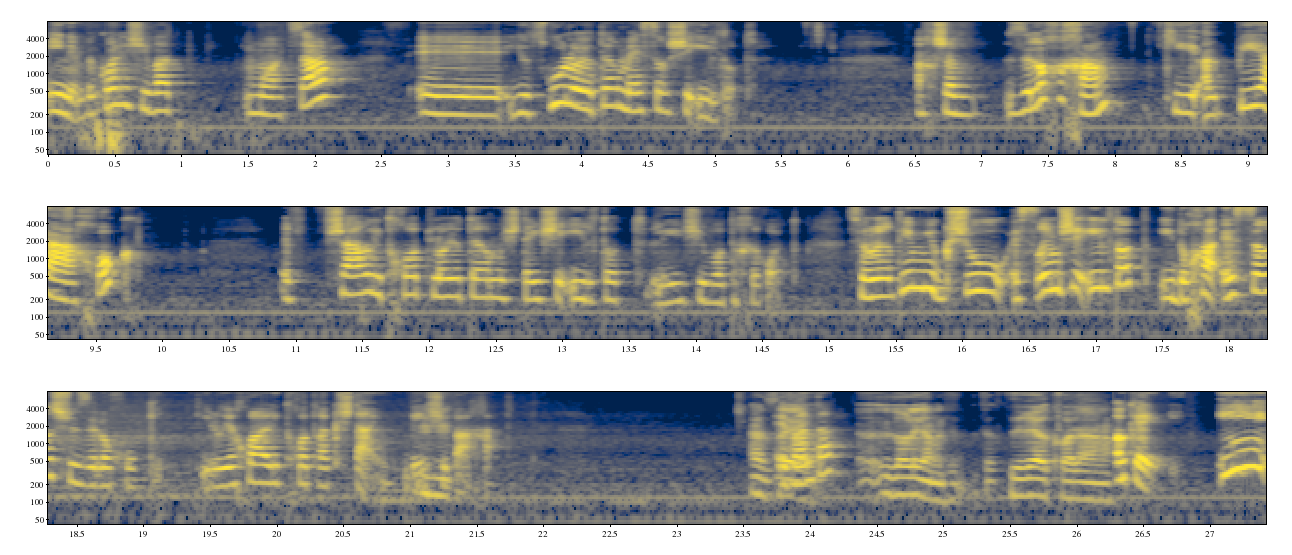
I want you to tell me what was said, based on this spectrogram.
הנה, בכל ישיבת מועצה אה, יוצגו לו יותר מעשר שאילתות. עכשיו, זה לא חכם, כי על פי החוק אפשר לדחות לא יותר משתי שאילתות לישיבות אחרות. זאת אומרת, אם יוגשו 20 שאילתות, היא דוחה 10 שזה לא חוקי. כאילו, היא יכולה לדחות רק שתיים בישיבה אחת. אז, אה, הבנת? לא לגמרי, ת- תחזרי על כל ה... אוקיי, היא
